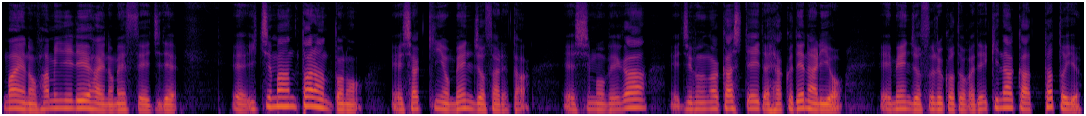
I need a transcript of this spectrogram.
前のファミリー礼拝のメッセージで1万タラントの借金を免除されたしもべが自分が貸していた100デナリを免除することができなかったという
